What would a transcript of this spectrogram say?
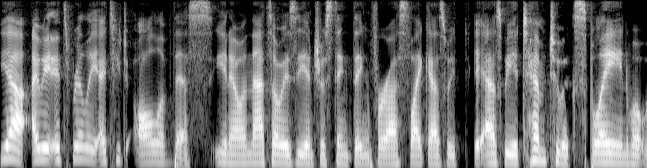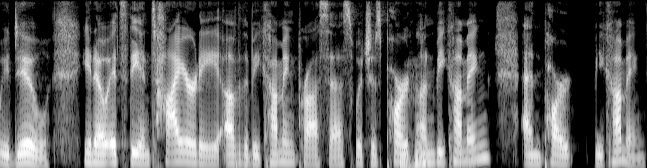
Yeah, I mean it's really I teach all of this, you know, and that's always the interesting thing for us like as we as we attempt to explain what we do. You know, it's the entirety of the becoming process which is part mm-hmm. unbecoming and part becoming.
